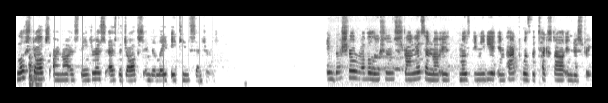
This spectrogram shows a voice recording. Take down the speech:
Most jobs are not as dangerous as the jobs in the late 18th century. Industrial Revolution's strongest and mo- most immediate impact was the textile industry.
